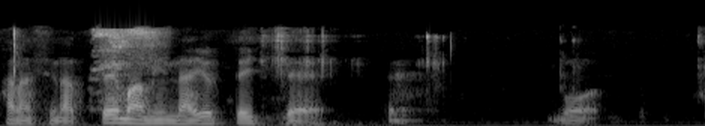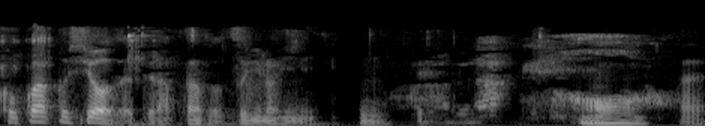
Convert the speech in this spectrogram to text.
話になって、まあみんな言っていって、もう、告白しようぜってなったんですよ、次の日に。ほうはい。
